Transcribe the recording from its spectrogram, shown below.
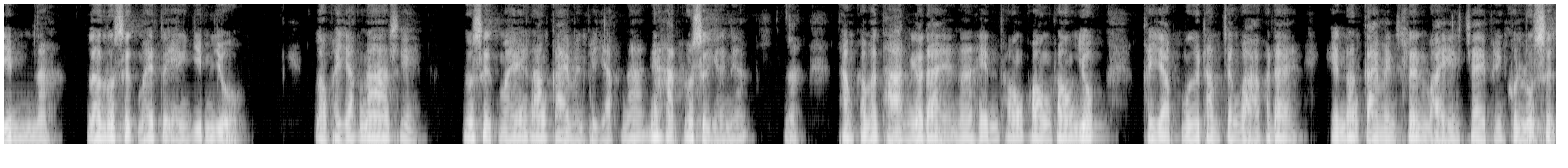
ยิ้มนะแล้วรู้สึกไหมตัวเองยิ้มอยู่ลองพยักหน้าซิรู้สึกไหมร่างกายมันพยักหน้าเนี่ยหัดรู้สึกอย่างเนี้ยนะทำกรรมฐานก็ได้นะเห็นท้องพองท้องยุบขยับมือทำจังหวะก็ได้ เห็นร่างกายมันเคลื่อนไหว ใจเป็นคนรู้สึก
